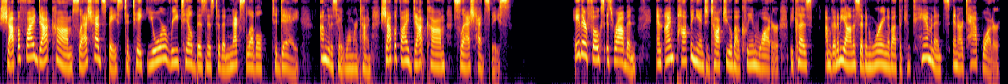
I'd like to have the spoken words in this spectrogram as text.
shopify.com slash headspace to take your retail business to the next level today. I'm going to say it one more time. Shopify.com slash headspace. Hey there, folks, it's Robin, and I'm popping in to talk to you about clean water because I'm going to be honest, I've been worrying about the contaminants in our tap water,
